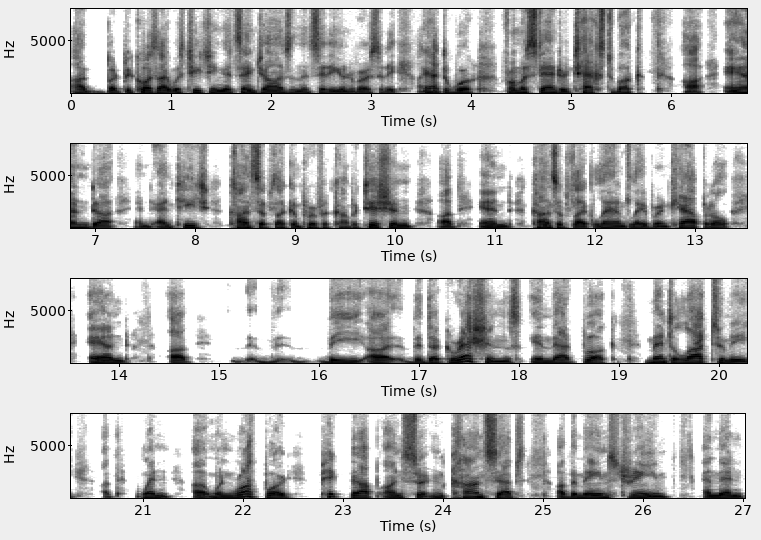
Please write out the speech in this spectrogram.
uh, but because I was teaching at St. John's and then City University, I had to work from a standard textbook uh, and uh, and and teach concepts like imperfect competition uh, and concepts like land, labor, and capital. And the the, uh, the digressions in that book meant a lot to me. Uh, when uh, when Rothbard picked up on certain concepts of the mainstream and then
